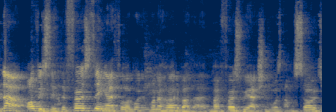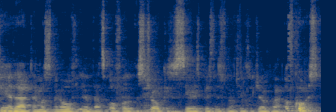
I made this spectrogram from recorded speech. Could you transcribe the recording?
Now, obviously, the first thing I thought when, when I heard about that, my first reaction was, "I'm sorry to hear that. That must have been awful. You know, that's awful. A stroke is a serious business, nothing to joke about." Of course.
